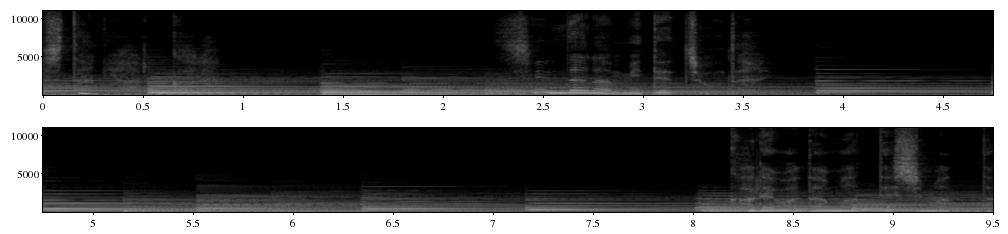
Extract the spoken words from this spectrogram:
下にあるから死んだら見てちょうだい。彼は黙ってしまった。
